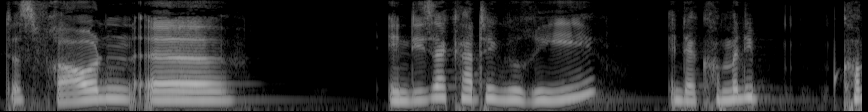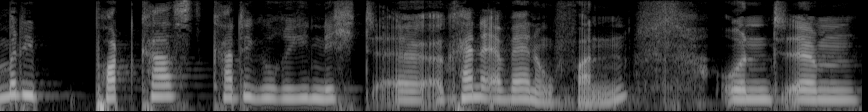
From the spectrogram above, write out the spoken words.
dass Frauen äh, in dieser Kategorie, in der Comedy, Comedy Podcast Kategorie nicht äh, keine Erwähnung fanden. Und ähm,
